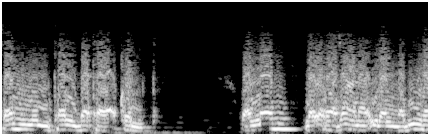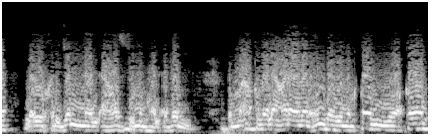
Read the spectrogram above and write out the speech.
سم كلبك يأكلك والله لئن رجعنا إلى المدينة ليخرجن الأعز منها الأذل. ثم أقبل على من عنده من قومه وقال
